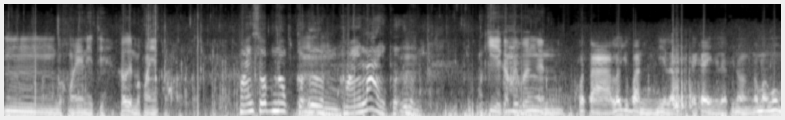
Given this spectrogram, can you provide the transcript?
อืมบักห อยอันนี้ติเขาเอื่นบักหอยหยังก่อน หอยซบนกก็เอิ่นหอยลายก็เอิ่นเมื่อกี้กลับไปเบิ่งเงินพ่อตาเราอยู่บ้านนี่แหละใกล้ๆนี่แหละพี่น้องเรามางม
